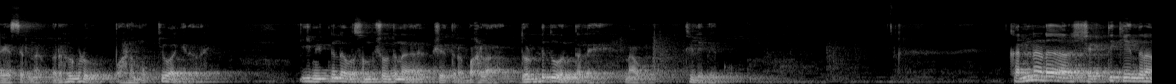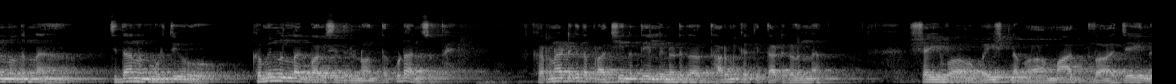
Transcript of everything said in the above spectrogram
ಹೆಸರಿನ ಬರಹಗಳು ಬಹಳ ಮುಖ್ಯವಾಗಿದ್ದಾವೆ. ಈ ನಿಟ್ಟಿನಲ್ಲಿ ಅವರ ಸಂಶೋಧನಾ ಕ್ಷೇತ್ರ ಬಹಳ ದೊಡ್ಡದು ಅಂತಲೇ ನಾವು ತಿಳಿಬೇಕು. ಕನ್ನಡ ಶಕ್ತಿ ಕೇಂದ್ರ ಅನ್ನೋದನ್ನು ಚಿದಾನಂದ ಮೂರ್ತಿಯವರು ಕಮ್ಯುನಲ್ಲಾಗಿ ಭಾವಿಸಿದ್ರೇನೋ ಅಂತ ಕೂಡ ಅನಿಸುತ್ತೆ. ಕರ್ನಾಟಕದ ಪ್ರಾಚೀನತೆಯಲ್ಲಿ ನಡೆದ ಧಾರ್ಮಿಕ ಕಿತ್ತಾಟಗಳನ್ನು ಶೈವ, ವೈಷ್ಣವ, ಮಾಧ್ವ, ಜೈನ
